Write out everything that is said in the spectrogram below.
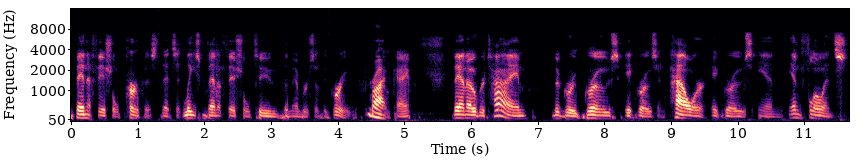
beneficial purpose that's at least beneficial to the members of the group. Right. Okay. Then over time the group grows it grows in power it grows in influence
